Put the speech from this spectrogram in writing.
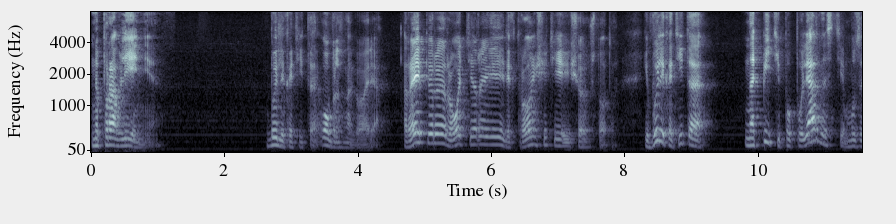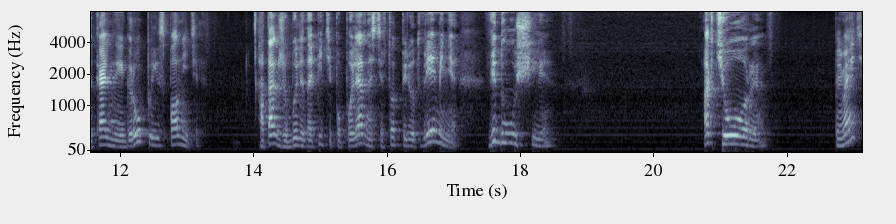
направления. Были какие-то, образно говоря, рэперы, ротеры, электронщики, еще что-то. И были какие-то на пике популярности музыкальные группы и исполнители. А также были на пике популярности в тот период времени ведущие, актеры. Понимаете?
